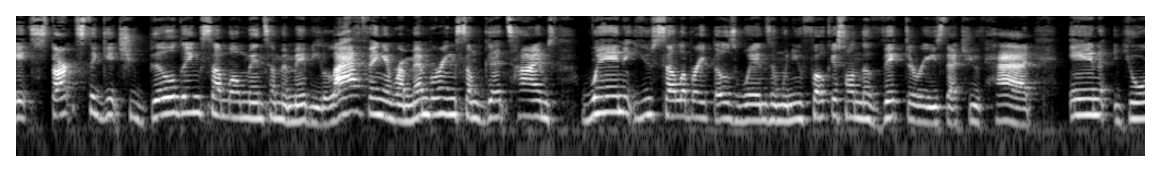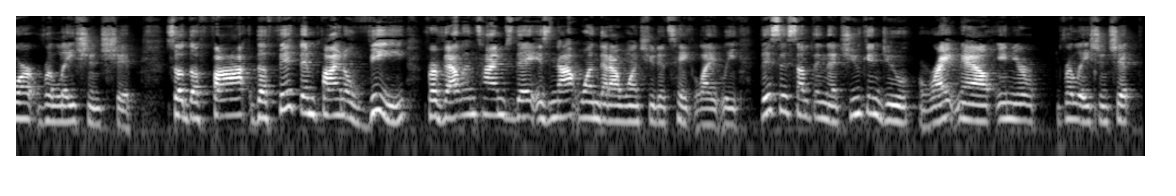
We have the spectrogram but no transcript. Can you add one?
It starts to get you building some momentum and maybe laughing and remembering some good times when you celebrate those wins and when you focus on the victories that you've had in your relationship. So the five, the fifth and final V for Valentine's Day is not one that I want you to take lightly. This is something that you can do right now in your relationship,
